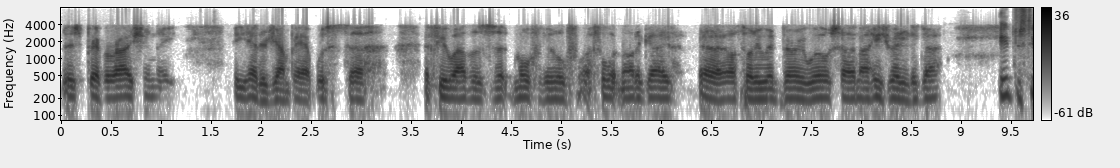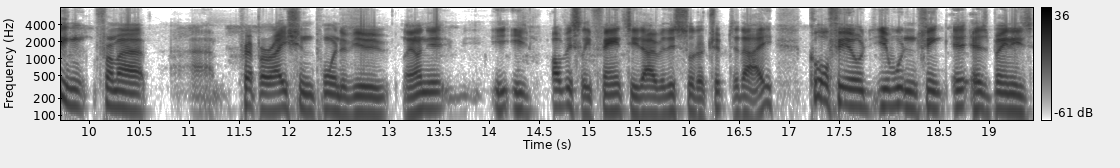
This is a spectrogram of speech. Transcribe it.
this preparation. He he had a jump out with uh, a few others at Morphettville a fortnight ago. Uh, I thought he went very well, so no, he's ready to go. Interesting from a um, preparation point of view, Leon. You, he, he obviously fancied over this sort of trip today. Caulfield, you wouldn't think it has been his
